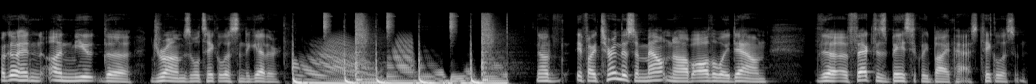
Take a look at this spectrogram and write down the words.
I'll go ahead and unmute the drums and we'll take a listen together. Now, if I turn this amount knob all the way down, the effect is basically bypassed. Take a listen.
